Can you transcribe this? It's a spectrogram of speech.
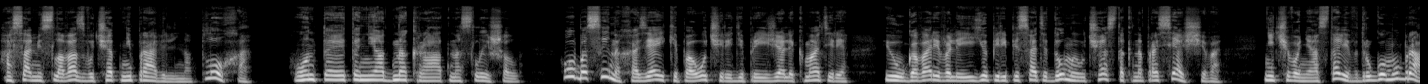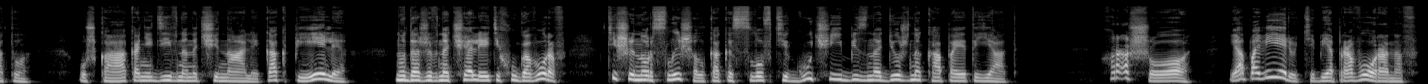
а сами слова звучат неправильно, плохо. Он-то это неоднократно слышал. Оба сына хозяйки по очереди приезжали к матери — и уговаривали ее переписать дом и участок на просящего, ничего не оставив другому брату. Уж как они дивно начинали, как пели. Но даже в начале этих уговоров Тишинор слышал, как из слов тягуче и безнадежно капает яд. «Хорошо, я поверю тебе про воронов»,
